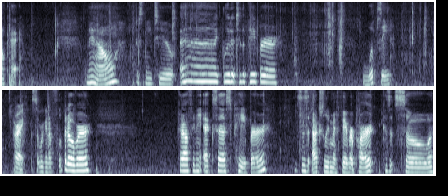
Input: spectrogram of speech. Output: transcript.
Okay. Now, just need to, uh, I glued it to the paper. Whoopsie. All right, so we're gonna flip it over, cut off any excess paper. This is actually my favorite part because it's so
